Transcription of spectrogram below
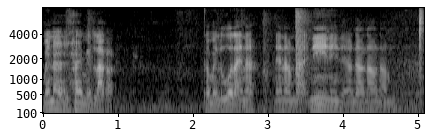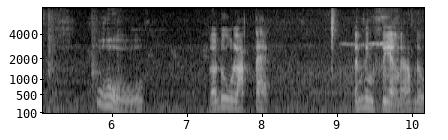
ไม่น่าจะใช่เม็ดลักอะก็ไม่รู้อะไรนะ แนะนำได้ นี่นี่เดี๋ยวดาวนาวดำโอ้โห แล้วดูลักแตก เป็นสิ่งเสี่ยงๆนะครับดู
